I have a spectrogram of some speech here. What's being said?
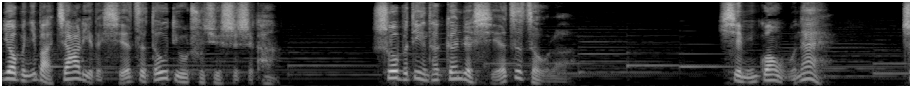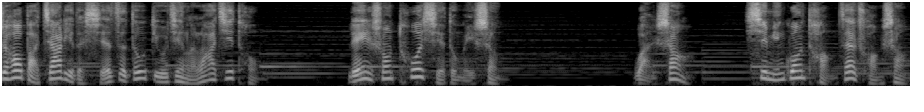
要不你把家里的鞋子都丢出去试试看，说不定他跟着鞋子走了。”谢明光无奈，只好把家里的鞋子都丢进了垃圾桶，连一双拖鞋都没剩。晚上，谢明光躺在床上。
